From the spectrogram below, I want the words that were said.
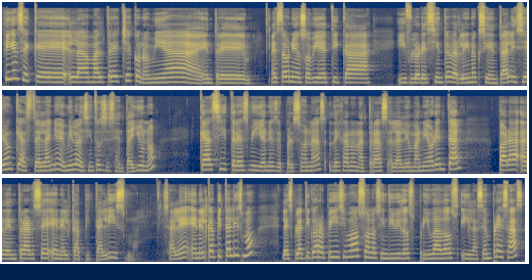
Fíjense que la maltrecha economía entre esta Unión Soviética y floreciente Berlín Occidental hicieron que hasta el año de 1961 casi 3 millones de personas dejaron atrás la Alemania Oriental para adentrarse en el capitalismo. ¿Sale? En el capitalismo, les platico rapidísimo, son los individuos privados y las empresas,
